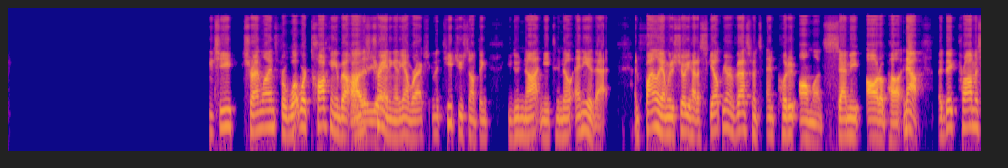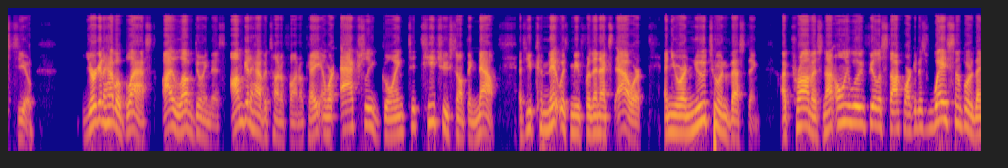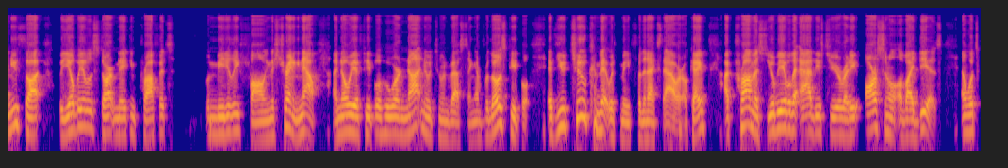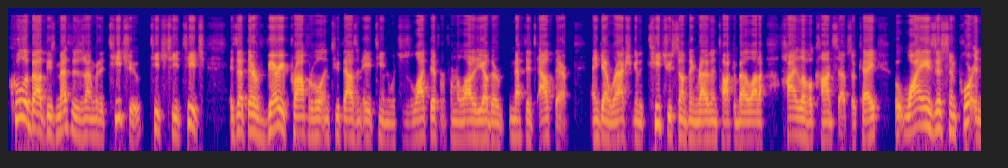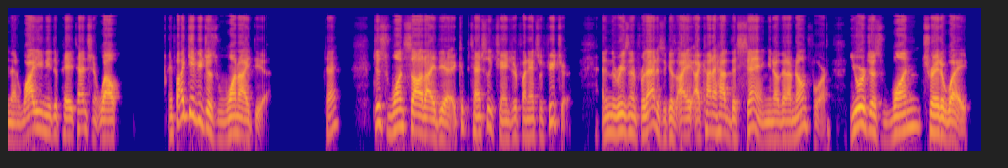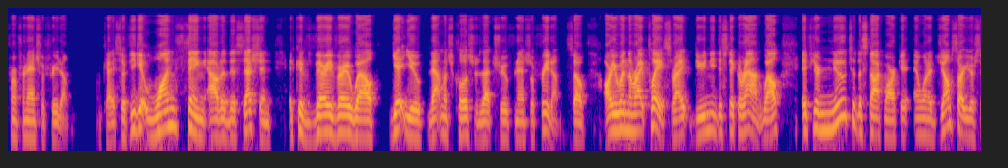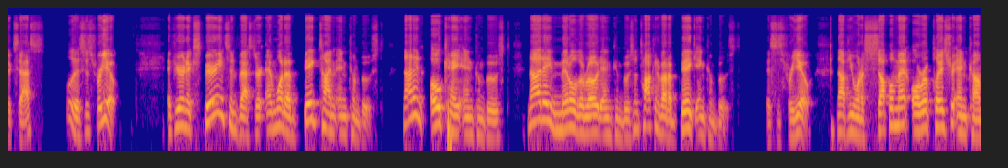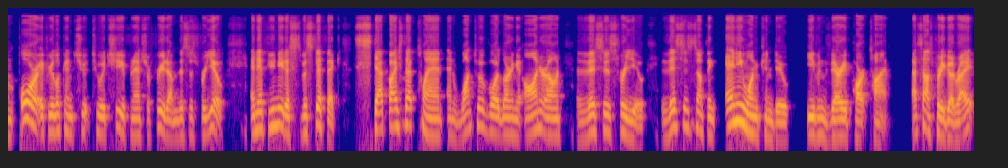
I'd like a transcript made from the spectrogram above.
trend lines for what we're talking about on uh, this training. And again, we're actually going to teach you something. You do not need to know any of that. And finally, I'm going to show you how to scale up your investments and put it on semi-autopilot. Now, my big promise to you, you're going to have a blast. I love doing this. I'm going to have a ton of fun, okay? And we're actually going to teach you something. Now, if you commit with me for the next hour and you are new to investing, I promise not only will you feel the stock market is way simpler than you thought, but you'll be able to start making profits immediately following this training. Now, I know we have people who are not new to investing. And for those people, if you too commit with me for the next hour, okay, I promise you'll be able to add these to your ready arsenal of ideas. And what's cool about these methods I'm going to teach you, teach, teach, teach, is that they're very profitable in 2018, which is a lot different from a lot of the other methods out there. And again, we're actually going to teach you something rather than talk about a lot of high-level concepts, okay? But why is this important then? Why do you need to pay attention? Well, if I give you just one idea, okay, just one solid idea, it could potentially change your financial future. And the reason for that is because I, I kind of have this saying, you know, that I'm known for. You are just one trade away from financial freedom. Okay, so if you get one thing out of this session, it could very, very well get you that much closer to that true financial freedom. So are you in the right place, right? Do you need to stick around? Well, if you're new to the stock market and want to jumpstart your success, well, this is for you. If you're an experienced investor and want a big time income boost, not an okay income boost, not a middle of the road income boost, I'm talking about a big income boost. This is for you. Now, if you want to supplement or replace your income, or if you're looking to, to achieve financial freedom, this is for you. And if you need a specific step-by-step plan and want to avoid learning it on your own, this is for you. This is something anyone can do, even very part-time. That sounds pretty good, right?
